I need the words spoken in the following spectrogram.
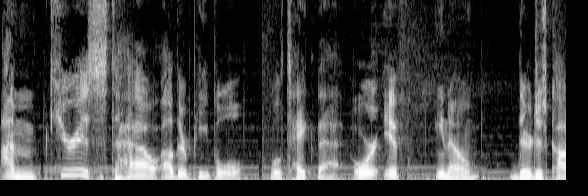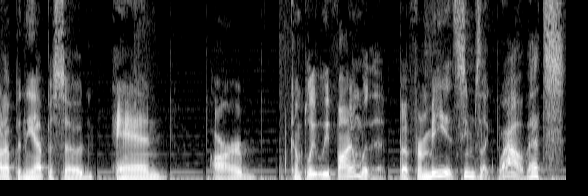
I'm curious as to how other people will take that, or if, you know, they're just caught up in the episode and are completely fine with it. But for me, it seems like, wow, that's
